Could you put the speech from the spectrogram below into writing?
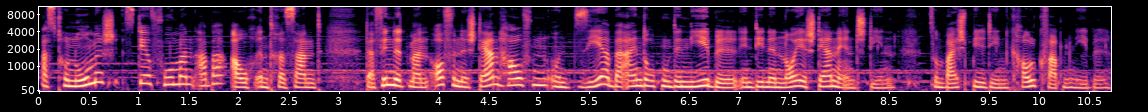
Astronomisch ist der Fuhrmann aber auch interessant. Da findet man offene Sternhaufen und sehr beeindruckende Nebel, in denen neue Sterne entstehen, zum Beispiel den Kaulquappennebel.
